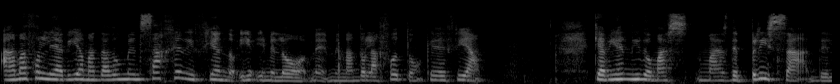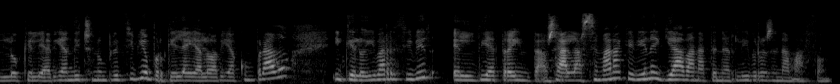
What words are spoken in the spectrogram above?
Amazon le había mandado un mensaje diciendo, y, y me, lo, me, mandó la foto, que decía que habían ido más, más deprisa de lo que le habían dicho en un principio porque ella ya lo había comprado y que lo iba a recibir el día 30. O sea, la semana que viene ya van a tener libros en Amazon.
